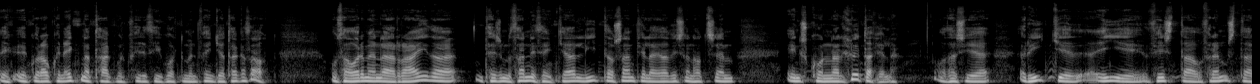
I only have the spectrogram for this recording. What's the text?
einhver ákveðn eignatakmörk fyrir því hvort mann fengi að taka þátt og þá erum við að ræða þeir sem þannig þengja, líta á samfélagið að vissanátt sem eins konar hlutafélag. Og það sé ríkið eigi fyrsta og fremsta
